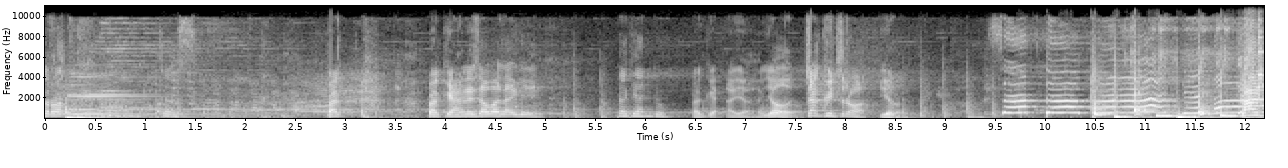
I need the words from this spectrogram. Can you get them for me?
Cerot. Jos. Bag bagiannya sama saiki? Bagianku. Bagi ayo, yo cagi cerot. Yo. Sabda bangkit.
